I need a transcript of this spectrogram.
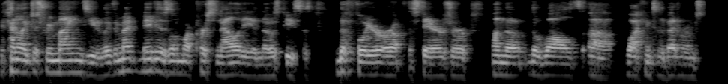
it kind of like just reminds you, like there might maybe there's a little more personality in those pieces, the foyer or up the stairs or on the the walls, uh, walking to the bedrooms.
